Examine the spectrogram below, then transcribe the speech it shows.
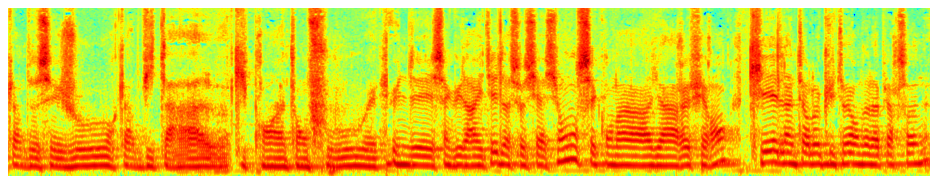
carte de séjour, carte vitale, qui prend un temps fou. Une des singularités de l'association, c'est qu'on a, il y a un référent qui est l'interlocuteur de la personne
